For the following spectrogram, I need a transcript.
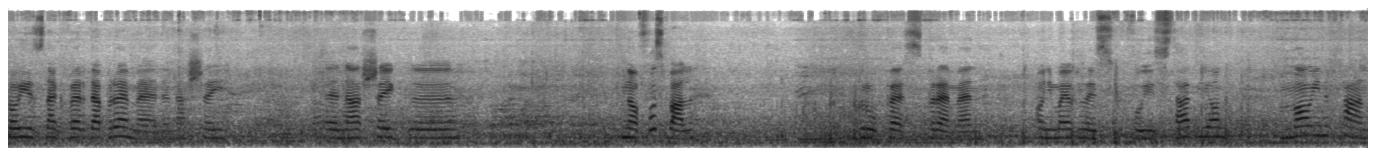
To jest znak Werda Bremen, naszej, e, naszej e, no, futbal grupę z Bremen. Oni mają tutaj swój stadion Moin Fans,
